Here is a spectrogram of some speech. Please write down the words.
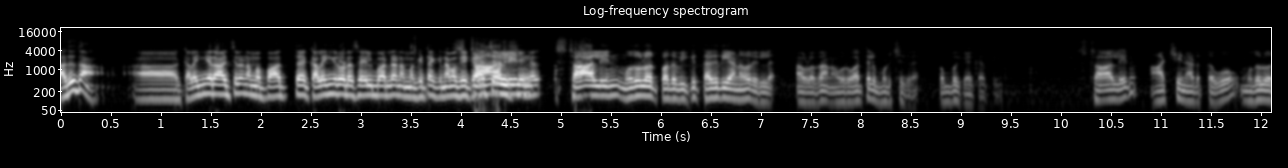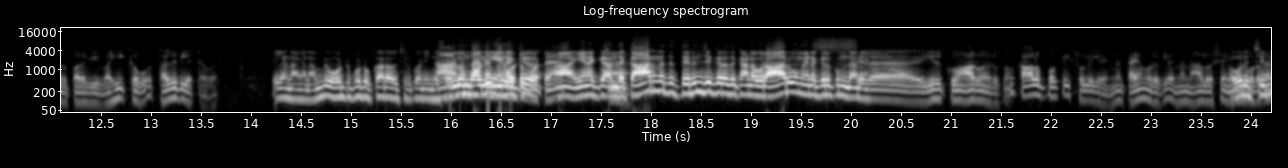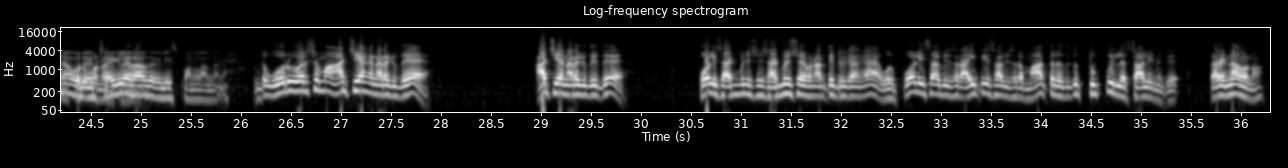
அதுதான். கலைஞர் ஆட்சியில் நம்ம பார்த்த கலைஞரோட செயல்பாட்டில் நம்ம கிட்ட நமக்கு கிடைச்ச விஷயங்கள். ஸ்டாலின் முதல்வர் பதவிக்கு தகுதியானவர் இல்லை. அவ்வளோதான் நான் ஒரு வார்த்தையில் முடிச்சுக்கிறேன். ரொம்ப கேட்காதீங்க. ஸ்டாலின் ஆட்சி நடத்தவோ முதல்வர் பதவி வகிக்கவோ தகுதியற்றவர். இல்லை நாங்கள் நம்பி ஓட்டு போட்டு உட்கார வச்சிருக்கோம். நீங்கள் சொல்லும் போது எனக்கு ஓட்டு போட்டேன். ஆ, எனக்கு அந்த காரணத்தை தெரிஞ்சுக்கிறதுக்கான ஒரு ஆர்வம் எனக்கு இருக்கும் தானே? இருக்கும் ஆர்வம் இருக்கும். காலப்போக்கில் சொல்லுகிறேன் இன்னும் டைம் இருக்குல்ல இன்னும் நாலு வருஷம் ஒரு சின்ன ஒரு ட்ரெய்லராவது ரிலீஸ் பண்ணலாம் தானே. இந்த ஒரு வருஷமா ஆட்சி அங்கே நடக்குது. ஆட்சியா நடக்குது இது. போலீஸ் அட்மினிஸ்ட்ரேஷன் அட்மினிஸ்ட்ரேஷன் நடத்திட்டு இருக்காங்க. ஒரு போலீஸ் ஆஃபீஸர் ஐபிஎஸ் ஆஃபீஸரை மாத்துறதுக்கு துப்பு இல்லை ஸ்டாலினுக்கு. வேற என்ன வேணும்?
